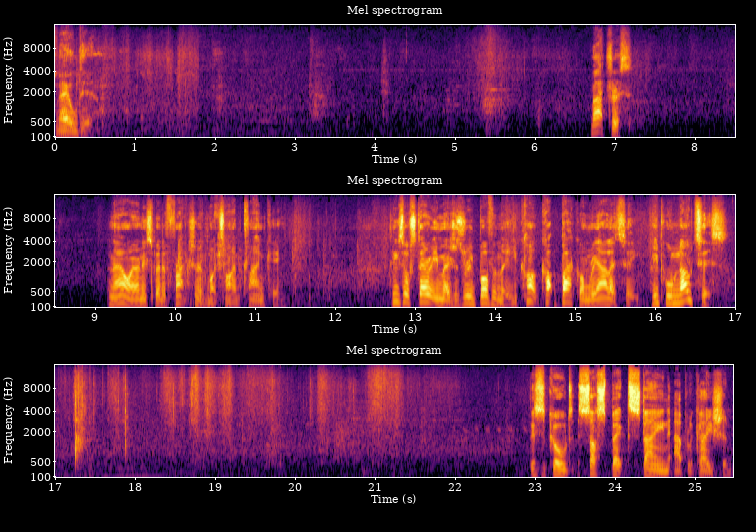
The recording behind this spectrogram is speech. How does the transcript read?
Nailed it. Mattress. Now I only spend a fraction of my time clanking. These austerity measures really bother me. You can't cut back on reality. People notice. This is called suspect stain application.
